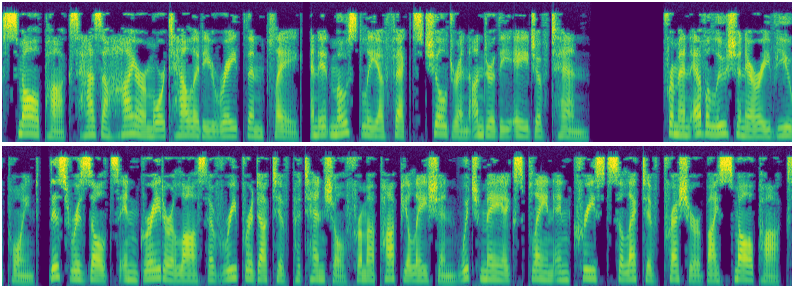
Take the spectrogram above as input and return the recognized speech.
Smallpox has a higher mortality rate than plague, and it mostly affects children under the age of 10. From an evolutionary viewpoint, this results in greater loss of reproductive potential from a population which may explain increased selective pressure by smallpox.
